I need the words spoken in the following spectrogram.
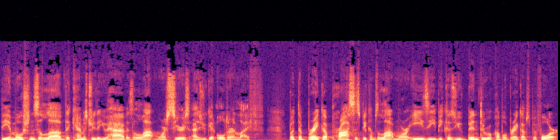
The emotions, the love, the chemistry that you have is a lot more serious as you get older in life. But the breakup process becomes a lot more easy because you've been through a couple breakups before.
